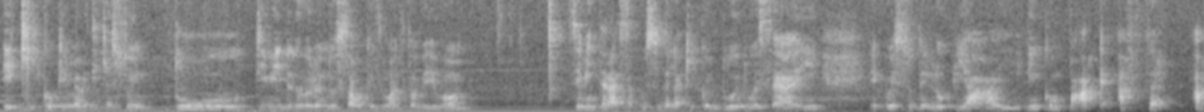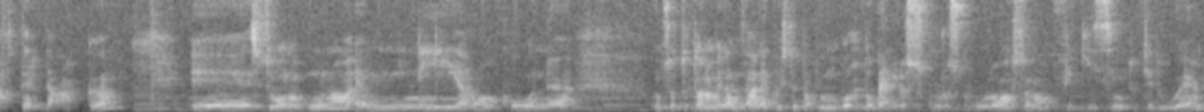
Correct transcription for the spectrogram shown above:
e Kiko che mi avete chiesto in tutti i video dove lo indossavo che smalto avevo. Se vi interessa questo della Kiko è il 226 e questo dell'OPI Lincoln Park After, After Dark eh, sono uno è un nero con un sottotono melanzana e questo è proprio un bordo bello scuro scuro sono fichissimi tutti e due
